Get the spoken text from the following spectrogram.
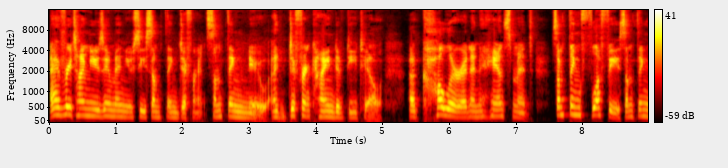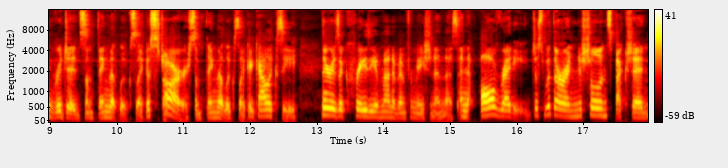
every time you zoom in, you see something different, something new, a different kind of detail, a color, an enhancement, something fluffy, something rigid, something that looks like a star, something that looks like a galaxy. There is a crazy amount of information in this. And already, just with our initial inspection,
